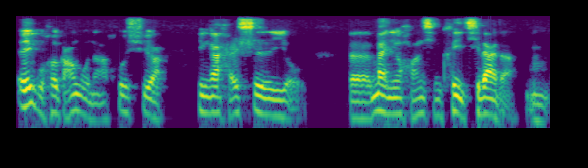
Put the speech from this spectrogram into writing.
A 股和港股呢后续啊应该还是有呃慢牛行情可以期待的，嗯。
